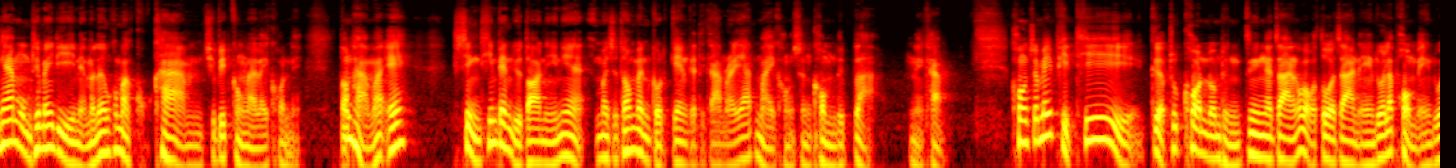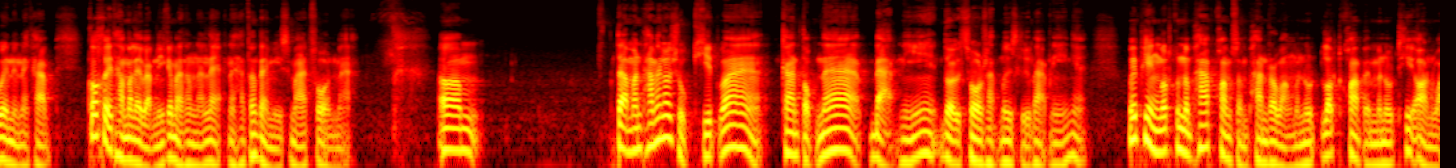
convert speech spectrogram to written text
แง่มุมที่ไม่ดีเนี่ยมันเริ่มเข้ามาคุกคามชีวิตของหลาย ๆ คนเนี่ยต้องถามว่าเอ๊ะสิ่งที่เป็นอยู่ตอนนี้เนี่ยมันจะต้องเป็นกฎเกณฑ์กติกามารยาทใหม่ของสังคมหรือเปล่านะครับคงจะไม่ผิดที่เกือบทุกคนรวมถึงจริงอาจารย์ก็บอกตัวอาจารย์เองด้วยและผมเองด้วยเนี่ยนะครับ ก็เคยทำอะไรแบบนี้กันมาทั้งนั้นแหละนะฮะตั้งแต่มีสมาร์ทโฟนมา แต่มันทำให้เราฉุกคิดว่าการตบหน้าแบบนี้โดยโทรศัพท์มือถือแบบนี้เนี่ยไม่เพียงลดคุณภาพความสัมพันธ์ระหว่างมนุษย์ ลดความเป็นมนุษย์ที่อ่อนไหว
